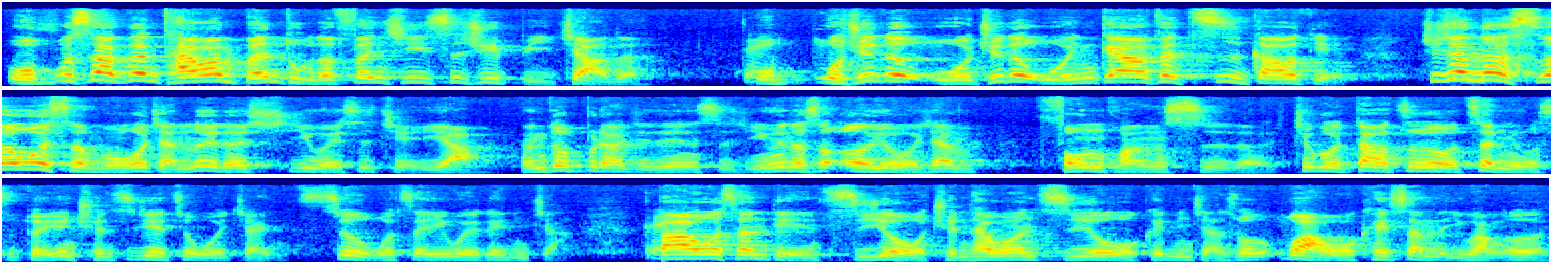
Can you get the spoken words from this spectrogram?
我不是要跟台湾本土的分析师去比较的。我我觉得，我觉得我应该要在制高点，就像那时候为什么我讲瑞德西韦是解药，很多不了解这件事情，因为那时候二月我像疯狂似的，结果到最后证明我是对，因为全世界只有我讲，只有我这一位跟你讲，八二三点只有全台湾只有我跟你讲说，哇，我可以上到一万二。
